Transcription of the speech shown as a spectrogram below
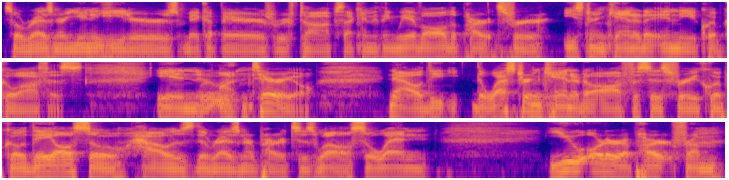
So Reznor unit heaters, makeup airs, rooftops, that kind of thing. We have all the parts for Eastern Canada in the Equipco office in Ontario. Now the the Western Canada offices for Equipco, they also house the Reznor parts as well. So when you order a part from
